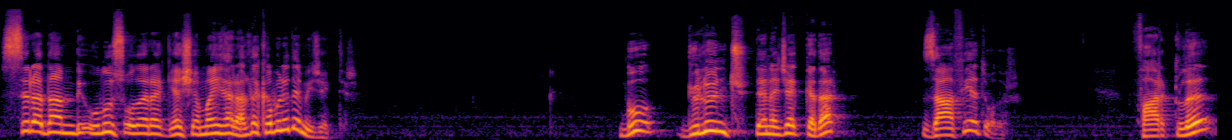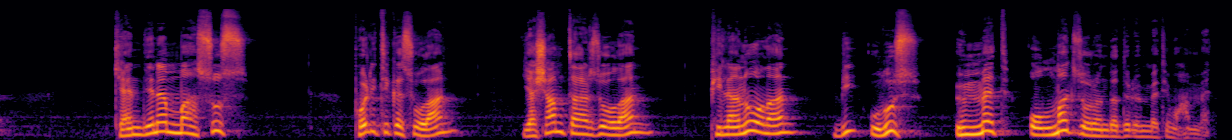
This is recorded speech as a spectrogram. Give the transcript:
sıradan bir ulus olarak yaşamayı herhalde kabul edemeyecektir. Bu gülünç denecek kadar zafiyet olur. Farklı, kendine mahsus politikası olan, yaşam tarzı olan, planı olan bir ulus, ümmet olmak zorundadır ümmeti Muhammed.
